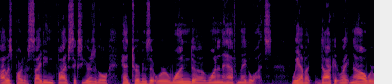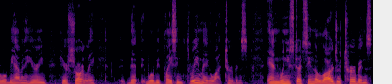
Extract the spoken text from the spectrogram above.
I was part of siting five, six years ago had turbines that were one to one and a half megawatts. We have a docket right now where we'll be having a hearing here shortly that will be placing three megawatt turbines. And when you start seeing the larger turbines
